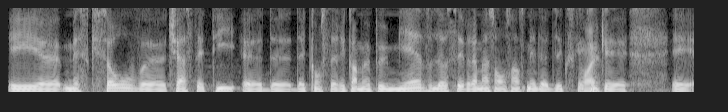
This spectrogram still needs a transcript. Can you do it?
Et, euh, mais ce qui sauve euh, Chastity euh, de- d'être considéré comme un peu mièvre, c'est vraiment son sens mélodique. C'est quelqu'un Ouais. que, et,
